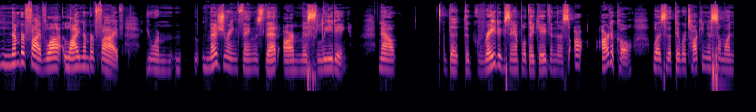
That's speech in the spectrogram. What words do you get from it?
number five, lie, lie number five. You're m- measuring things that are misleading. Now, the, the great example they gave in this article was that they were talking to someone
